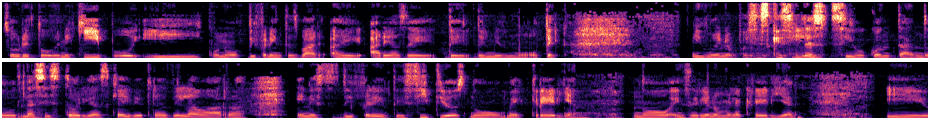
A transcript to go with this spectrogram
sobre todo en equipo y con diferentes bar, eh, áreas de, del mismo hotel. Y bueno, pues es que si les sigo contando las historias que hay detrás de la barra en estos diferentes sitios, no me creerían. No, en serio no me la creerían. Y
